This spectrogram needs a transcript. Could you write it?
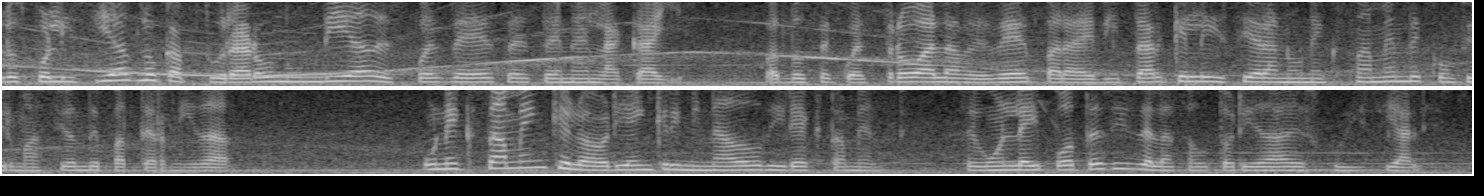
Los policías lo capturaron un día después de esa escena en la calle, cuando secuestró a la bebé para evitar que le hicieran un examen de confirmación de paternidad. Un examen que lo habría incriminado directamente, según la hipótesis de las autoridades judiciales.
